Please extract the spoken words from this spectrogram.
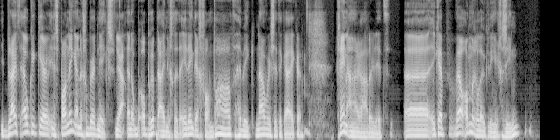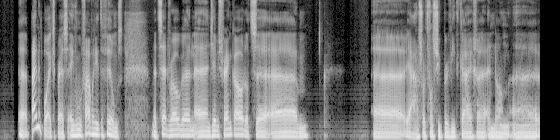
Je blijft elke keer in spanning en er gebeurt niks. Ja. En op, abrupt eindigt het. En je denkt echt van, wat heb ik nou weer zitten kijken? Geen aanrader dit. Eh, ik heb wel andere leuke dingen gezien. Eh Pineapple Express, een van mijn favoriete films. Met Seth Rogen en James Franco. Dat ze... ehm, eh, ja, een soort van superwiet krijgen. En dan, eh,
